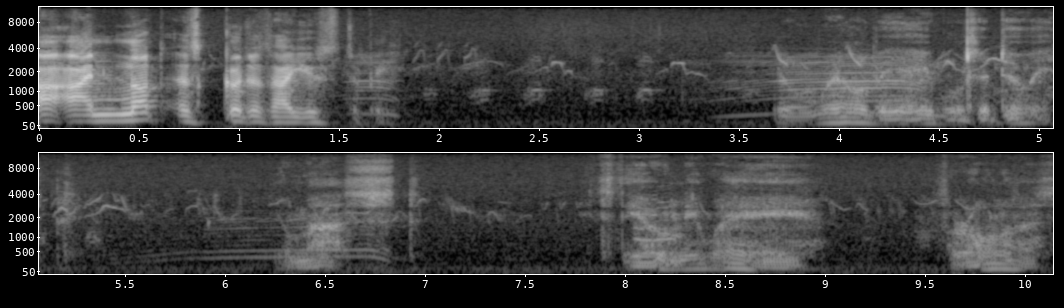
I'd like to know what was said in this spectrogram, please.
I, I'm not as good as I used to be. You will be able to do it. You must. It's the only way for all of us.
